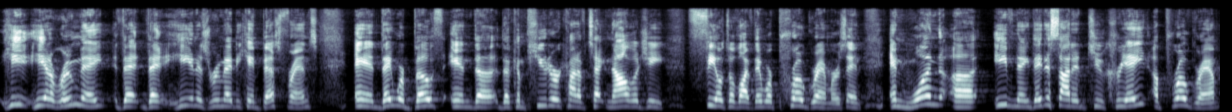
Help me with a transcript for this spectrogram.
he, he had a roommate that, that he and his roommate became best friends and they were both in the, the computer kind of technology fields of life. They were programmers. And, and one uh, evening, they decided to create a program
